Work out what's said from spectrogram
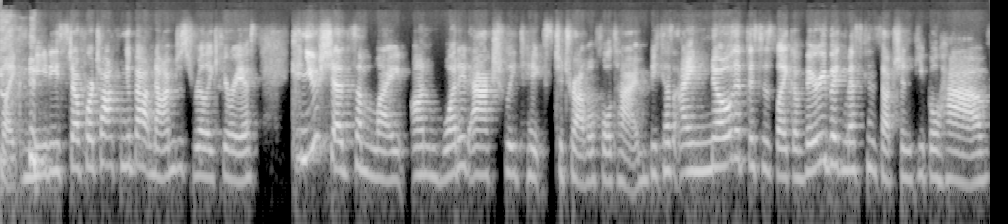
like meaty stuff we're talking about, now I'm just really curious. Can you shed some light on what it actually takes to travel full time? Because I know that this is like a very big misconception people have.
